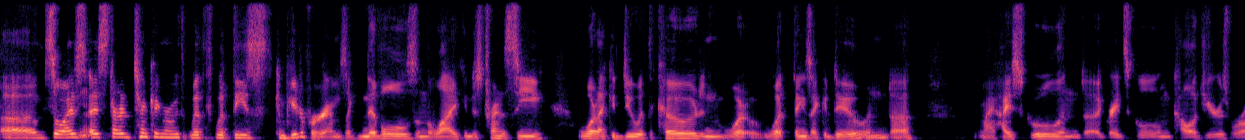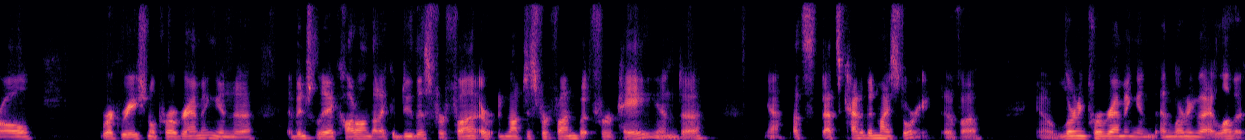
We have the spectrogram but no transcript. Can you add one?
um, so I, I started tinkering with, with with these computer programs like Nibbles and the like, and just trying to see what I could do with the code and what what things I could do. And uh, my high school and uh, grade school and college years were all recreational programming, and uh, eventually I caught on that I could do this for fun, or not just for fun, but for pay. And uh, yeah, that's that's kind of been my story of uh, you know learning programming and, and learning that I love it.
